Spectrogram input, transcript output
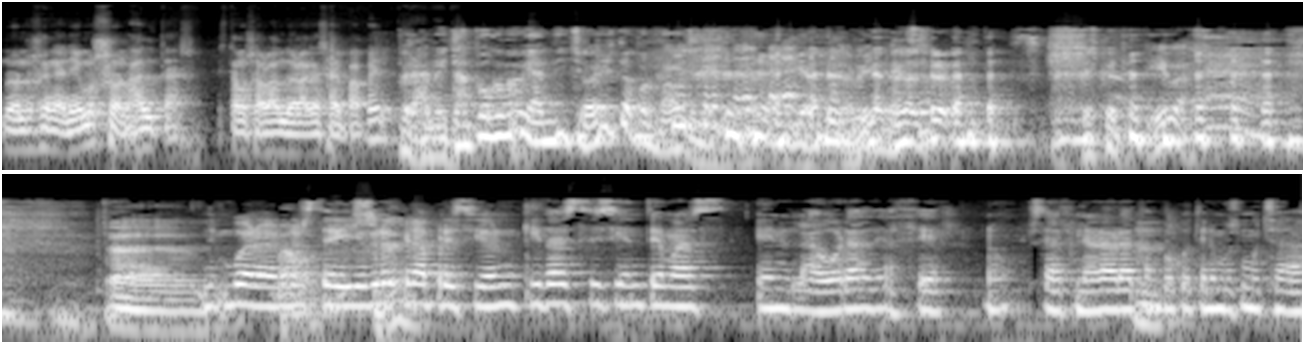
no nos engañemos, son altas. Estamos hablando de la casa de papel. Pero a mí tampoco me habían dicho esto, por favor. expectativas. bueno, no sé, yo creo que la presión quizás se siente más en la hora de hacer, ¿no? O sea, al final ahora tampoco tenemos mucha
